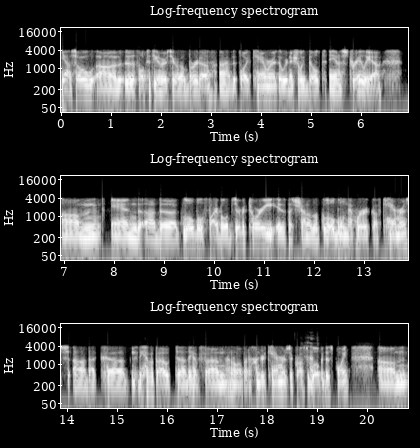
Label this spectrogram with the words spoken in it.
Yeah, so uh, the folks at the University of Alberta uh, have deployed cameras that were initially built in Australia um, and uh, the Global Fireball Observatory is the kind of a global network of cameras uh, that uh, they have about uh, they have um, I don't know about hundred cameras across the globe at this point, um,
